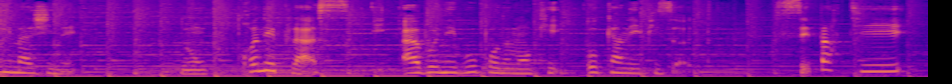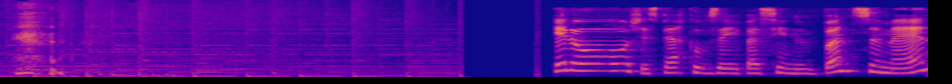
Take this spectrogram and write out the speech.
imaginé. Donc prenez place et abonnez-vous pour ne manquer aucun épisode. C'est parti Hello, j'espère que vous avez passé une bonne semaine.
